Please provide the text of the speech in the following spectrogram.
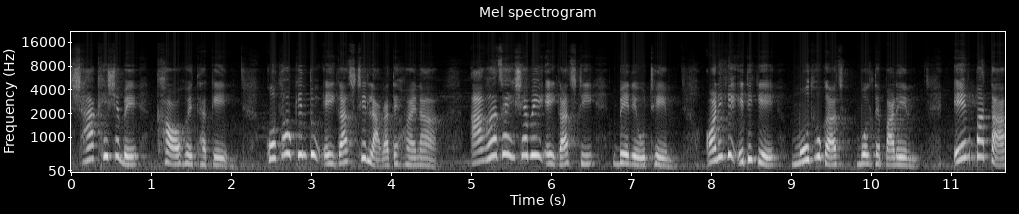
শাক হিসেবে খাওয়া হয়ে থাকে। কোথাও কিন্তু এই গাছটি লাগাতে হয় না। আগাছা হিসাবেই এই গাছটি বেড়ে ওঠে। অনেকে এটিকে মধু গাছ বলতে পারেন। এর পাতা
